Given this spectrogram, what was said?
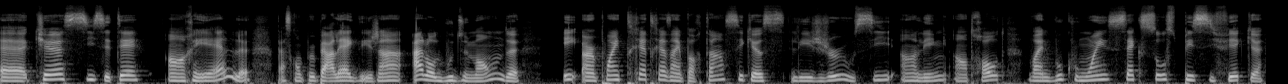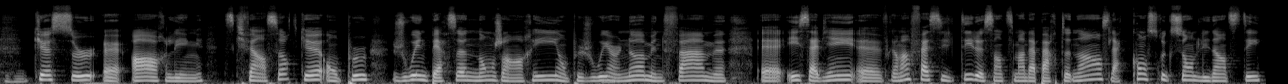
euh, que si c'était en réel, parce qu'on peut parler avec des gens à l'autre bout du monde et un point très, très important, c'est que les jeux aussi en ligne, entre autres, vont être beaucoup moins sexo-spécifiques mhm. que ceux euh, hors ligne. Ce qui fait en sorte qu'on peut jouer une personne non genrée, on peut jouer mhm. un homme, une femme, euh, et ça vient euh, vraiment faciliter le sentiment d'appartenance, la construction de l'identité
